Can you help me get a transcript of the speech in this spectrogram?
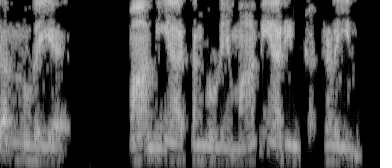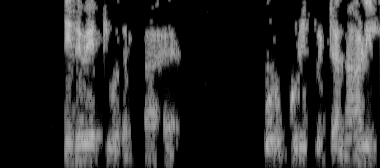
தன்னுடைய மாமியார் தங்களுடைய மாமியாரின் கட்டளையின் நிறைவேற்றுவதற்காக ஒரு குறிப்பிட்ட நாளில்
